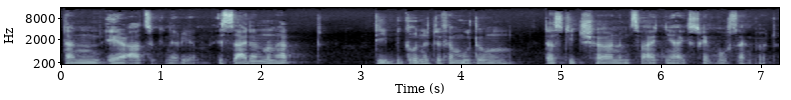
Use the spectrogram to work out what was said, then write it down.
dann ERA zu generieren. Es sei denn, man hat die begründete Vermutung, dass die Churn im zweiten Jahr extrem hoch sein wird.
